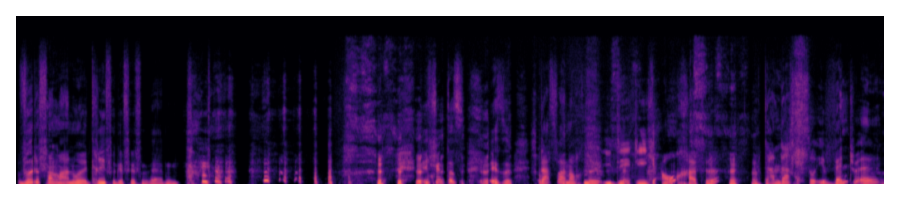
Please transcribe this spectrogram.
würde von ja. Manuel Gräfe gepfiffen werden. ich finde das, also, das war noch eine Idee, die ich auch hatte. Und dann dachte ich so, eventuell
